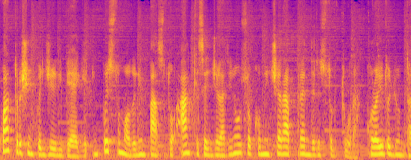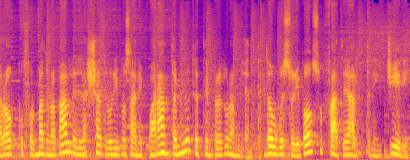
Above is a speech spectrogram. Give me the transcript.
4-5 giri di pieghe. In questo modo l'impasto, anche se gelatinoso, comincerà a prendere struttura. Con l'aiuto di un tarocco formate una palla e lasciatelo riposare 40 minuti a temperatura ambiente. Dopo questo riposo fate altri giri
